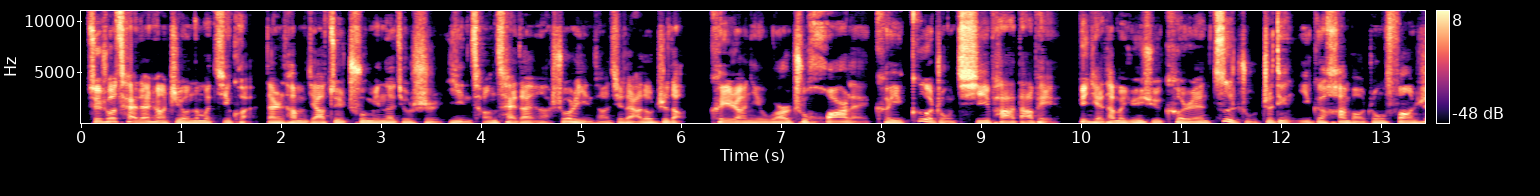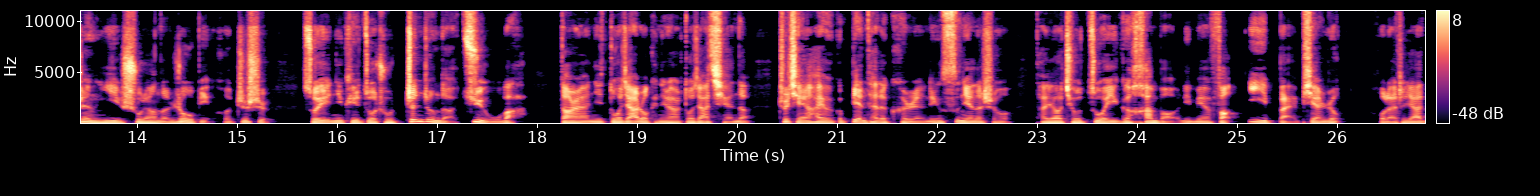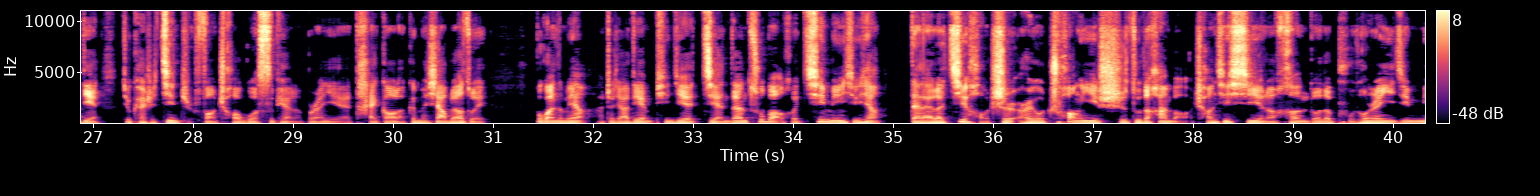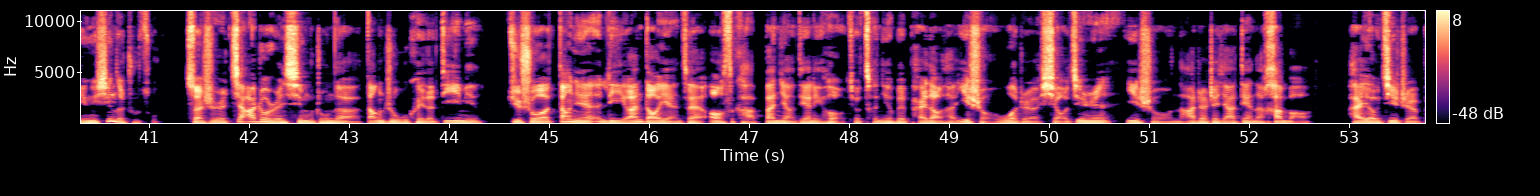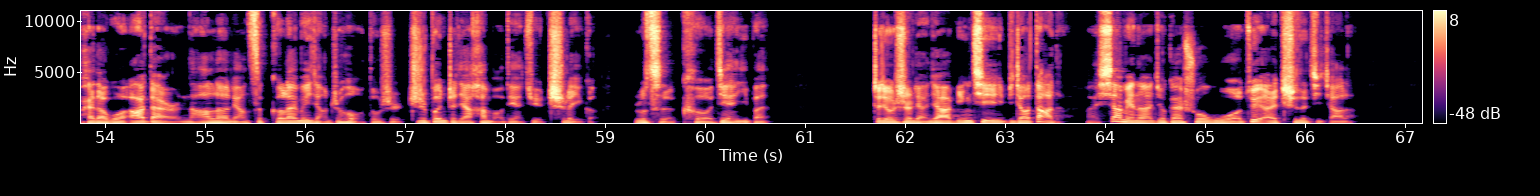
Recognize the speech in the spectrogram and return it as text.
虽说菜单上只有那么几款，但是他们家最出名的就是隐藏菜单啊。说是隐藏，其实大家都知道，可以让你玩出花来，可以各种奇葩搭配。并且他们允许客人自主制定一个汉堡中放任意数量的肉饼和芝士，所以你可以做出真正的巨无霸。当然，你多加肉肯定要多加钱的。之前还有一个变态的客人，零四年的时候，他要求做一个汉堡里面放一百片肉，后来这家店就开始禁止放超过四片了，不然也太高了，根本下不了嘴。不管怎么样啊，这家店凭借简单粗暴和亲民形象。带来了既好吃而又创意十足的汉堡，长期吸引了很多的普通人以及明星的驻足，算是加州人心目中的当之无愧的第一名。据说当年李安导演在奥斯卡颁奖典礼后，就曾经被拍到他一手握着小金人，一手拿着这家店的汉堡。还有记者拍到过阿黛尔拿了两次格莱美奖之后，都是直奔这家汉堡店去吃了一个，如此可见一斑。这就是两家名气比较大的。啊，下面呢就该说我最爱吃的几家了。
